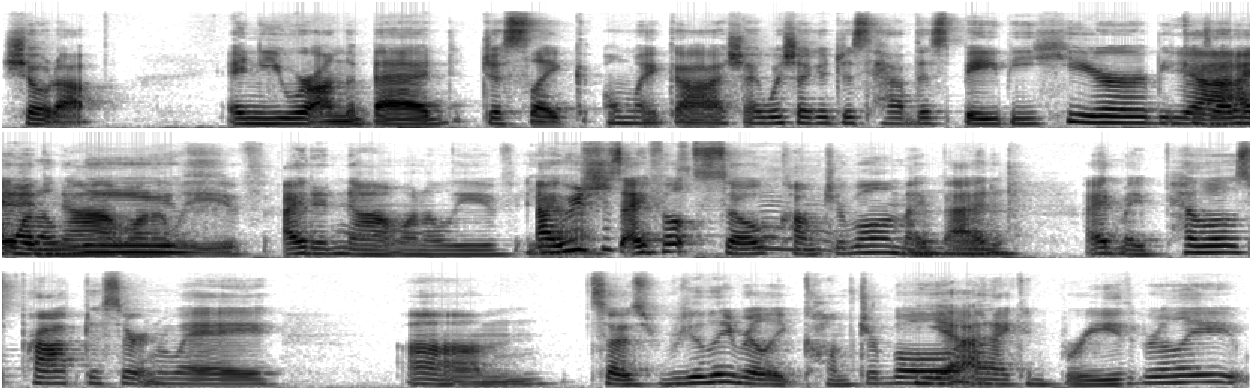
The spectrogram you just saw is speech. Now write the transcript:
showed up, and you were on the bed, just like, oh my gosh, I wish I could just have this baby here because Yeah, I don't want to not leave. want to leave. I did not want to leave. I was just, I felt so comfortable in my Mm-hmm. bed. I had my pillows propped a certain way. Um, so I was really, really comfortable Yeah. and I could breathe really,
